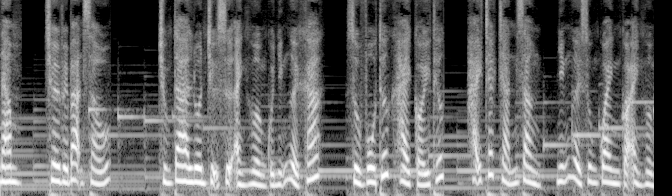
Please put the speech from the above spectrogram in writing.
5. Chơi với bạn xấu Chúng ta luôn chịu sự ảnh hưởng của những người khác, dù vô thức hay có ý thức. Hãy chắc chắn rằng những người xung quanh có ảnh hưởng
